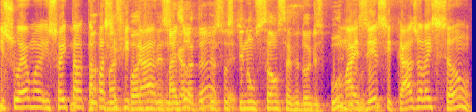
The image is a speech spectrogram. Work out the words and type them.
isso é uma, isso aí está tá pacificado. Mas pode investigar mas, até pessoas que não são servidores públicos. Mas esse caso elas são,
